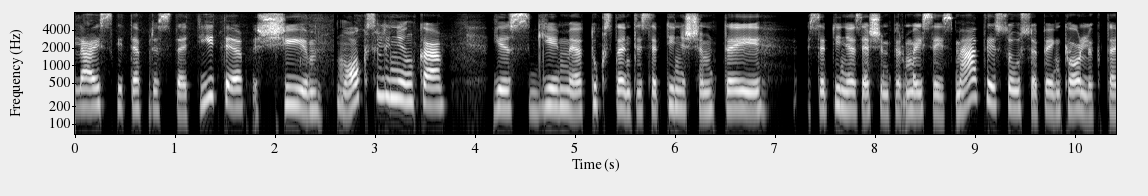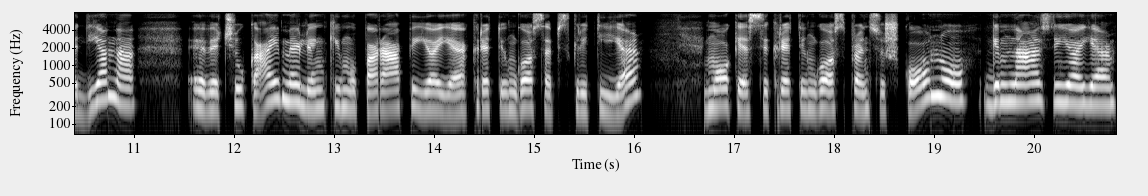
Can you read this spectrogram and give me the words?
leiskite pristatyti šį mokslininką. Jis gimė 1700. 71 metais sausio 15 dieną Večių kaime Lenkimų parapijoje Kretingos apskrityje mokėsi Kretingos pranciškonų gimnazijoje,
